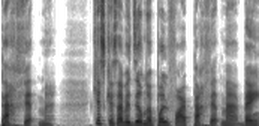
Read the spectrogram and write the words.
parfaitement. Qu'est-ce que ça veut dire ne pas le faire parfaitement? Ben,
